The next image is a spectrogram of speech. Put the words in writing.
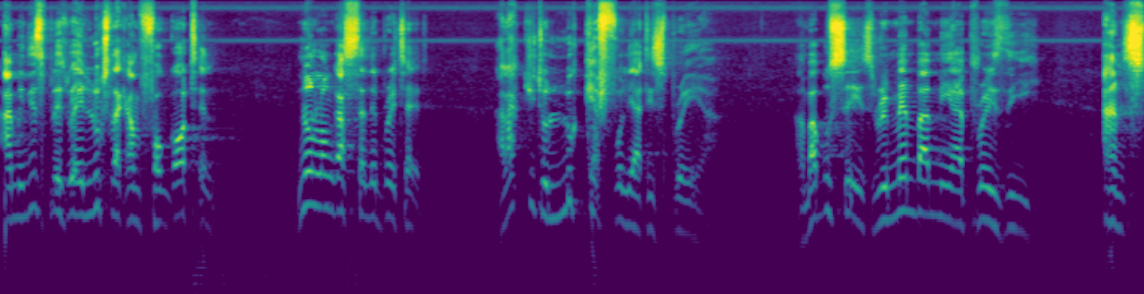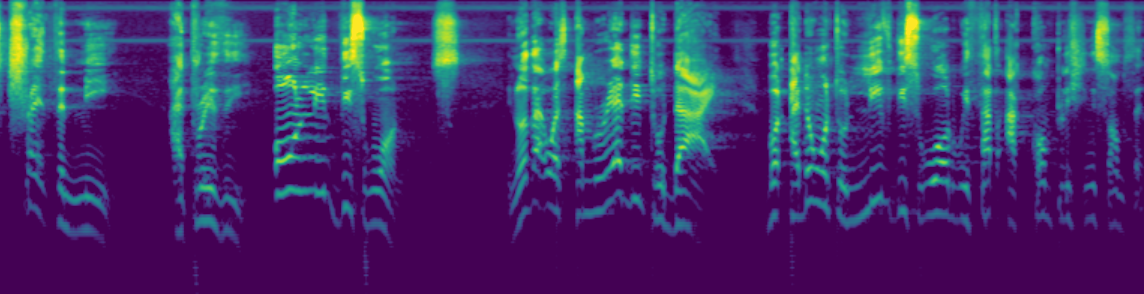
I'm in this place where it looks like I'm forgotten, no longer celebrated. I'd like you to look carefully at his prayer. And Bible says, Remember me, I praise thee, and strengthen me, I praise thee. Only this once. In other words, I'm ready to die, but I don't want to leave this world without accomplishing something.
